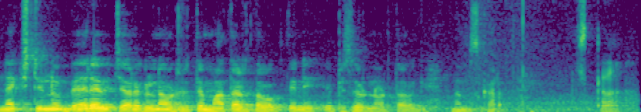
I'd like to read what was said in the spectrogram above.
ನೆಕ್ಸ್ಟ್ ಇನ್ನು ಬೇರೆ ವಿಚಾರಗಳನ್ನ ಅವ್ರ ಜೊತೆ ಮಾತಾಡ್ತಾ ಹೋಗ್ತೀನಿ. ಎಪಿಸೋಡ್ ನೋಡ್ತಾ ಹೋಗಿ. ನಮಸ್ಕಾರ. ನಮಸ್ಕಾರ.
